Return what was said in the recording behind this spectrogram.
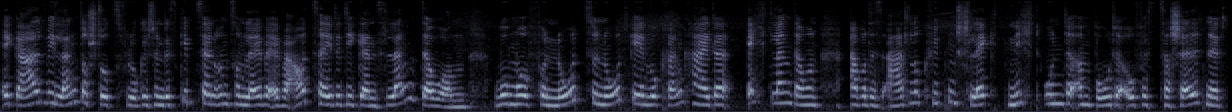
egal wie lang der Sturzflug ist, und es gibt ja in unserem Leben eben auch Zeiten, die ganz lang dauern, wo wir von Not zu Not gehen, wo Krankheiten echt lang dauern, aber das Adlerküken schlägt nicht unter am Boden auf, es zerschellt nicht.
